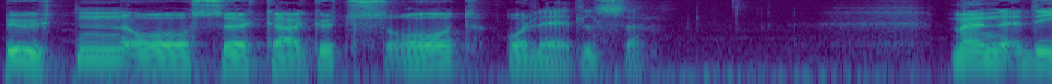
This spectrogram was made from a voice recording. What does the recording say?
uten å søke Guds råd og ledelse. Men de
